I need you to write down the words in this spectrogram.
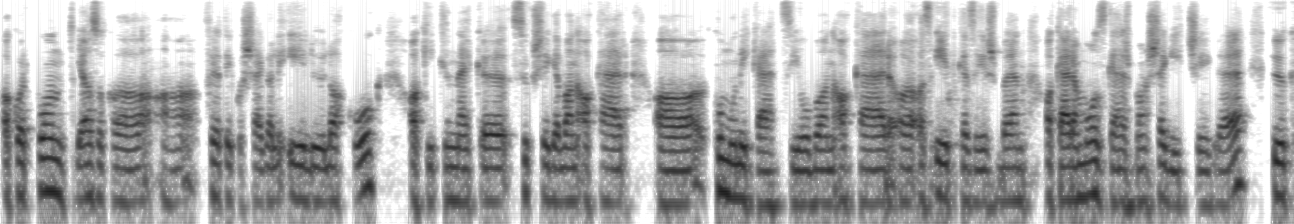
akkor pont ugye azok a, a féltékossággal élő lakók, akiknek szüksége van akár a kommunikációban, akár az étkezésben, akár a mozgásban segítségre, ők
